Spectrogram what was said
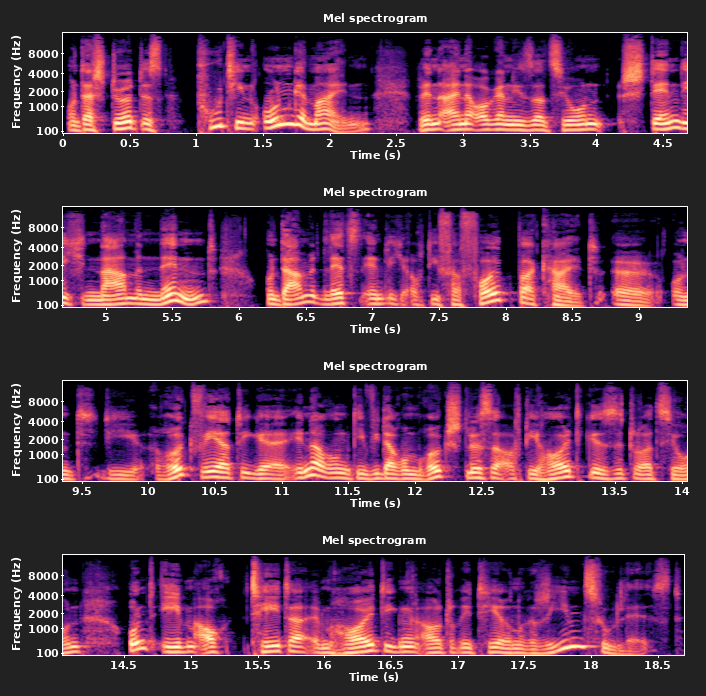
Und da stört es Putin ungemein, wenn eine Organisation ständig Namen nennt und damit letztendlich auch die Verfolgbarkeit äh, und die rückwärtige Erinnerung, die wiederum Rückschlüsse auf die heutige Situation und eben auch Täter im heutigen autoritären Regime zulässt.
